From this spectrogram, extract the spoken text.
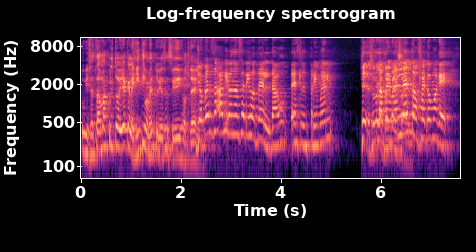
Hubiese estado más cool todavía que legítimamente hubiesen sido hijos de él. Yo pensaba que iban a ser hijos de él. Es el primer. Sí, eso es lo que La primera de esto fue como que.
